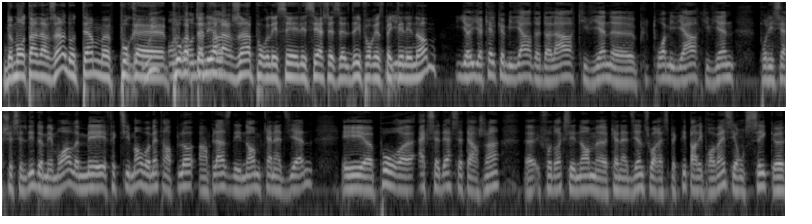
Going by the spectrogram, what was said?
de montants d'argent, d'autres termes, pour, euh, Oui, on- pour on obtenir l'argent pour les, C- les CHSLD, il faut respecter Il- les normes? Il y, a, il y a quelques milliards de dollars qui viennent, euh, plus de 3 milliards qui viennent pour les CHSLD de mémoire, là, mais effectivement, on va mettre en, pla- en place des normes canadiennes et euh, pour euh, accéder à cet argent, euh, il faudra que ces normes euh, canadiennes soient respectées par les provinces et on sait que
